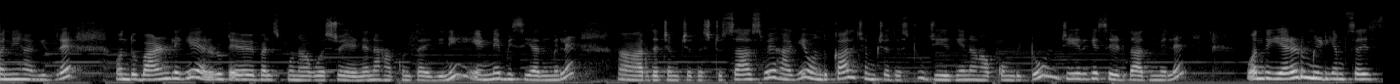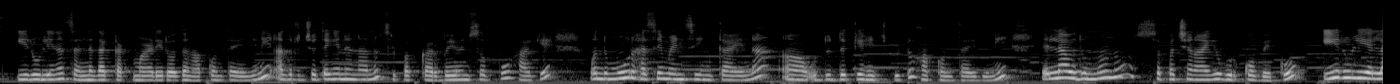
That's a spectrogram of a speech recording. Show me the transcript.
ಬನ್ನಿ, ಹಾಗಿದ್ರೆ ಒಂದು ಬಾಣಲಿಗೆ ಎರಡು ಟೇಬಲ್ ಸ್ಪೂನ್ ಆಗುವಷ್ಟು ಎಣ್ಣೆನ ಹಾಕ್ಕೊತಾ ಇದ್ದೀನಿ. ಎಣ್ಣೆ ಬಿಸಿ ಆದಮೇಲೆ ಅರ್ಧ ಚಮಚದಷ್ಟು ಸಾಸಿವೆ ಹಾಗೆ ಒಂದು ಕಾಲು ಚಮಚದಷ್ಟು ಜೀರಿಗೆನ ಹಾಕ್ಕೊಂಬಿಟ್ಟು ಜೀರಿಗೆ ಸಿಡ್ದಾದ್ಮೇಲೆ ಒಂದು ಎರಡು ಮೀಡಿಯಮ್ ಸೈಜ್ ಈರುಳ್ಳಿನ ಸಣ್ಣದಾಗಿ ಕಟ್ ಮಾಡಿರೋದನ್ನ ಹಾಕ್ಕೊತಾ ಇದ್ದೀನಿ. ಅದ್ರ ಜೊತೆಗೆ ನಾನು ಸ್ವಲ್ಪ ಕರ್ಬೇವಿನ ಸೊಪ್ಪು ಹಾಗೆ ಒಂದು ಮೂರು ಹಸಿಮೆಣಸಿನ್ಕಾಯಿನ ಉದ್ದುದ್ದಕ್ಕೆ ಹೆಚ್ಚಿಬಿಟ್ಟು ಹಾಕ್ಕೊತಾ ಇದ್ದೀನಿ. ಎಲ್ಲದನ್ನೂ ಸ್ವಲ್ಪ ಚೆನ್ನಾಗಿ ಹುರ್ಕೋಬೇಕು. ಈರುಳ್ಳಿ ಎಲ್ಲ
